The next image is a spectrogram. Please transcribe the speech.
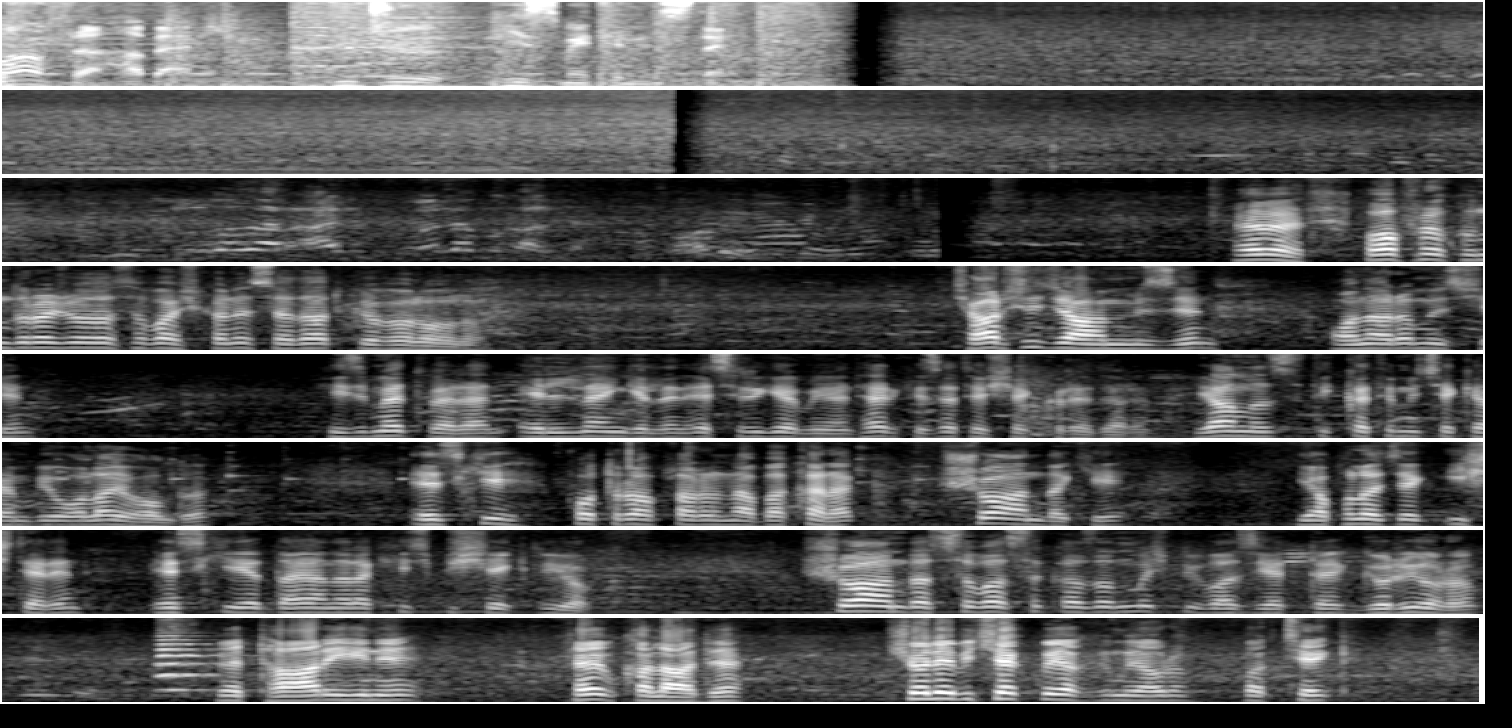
Bafra Haber. Gücü hizmetinizde. Evet, Bafra Kunduracı Odası Başkanı Sedat Göbeloğlu. Çarşı camimizin onarımı için hizmet veren, elinden gelen esirgemeyen herkese teşekkür ederim. Yalnız dikkatimi çeken bir olay oldu. Eski fotoğraflarına bakarak şu andaki yapılacak işlerin eskiye dayanarak hiçbir şekli yok. Şu anda sıvası kazanmış bir vaziyette görüyorum ve tarihini fevkalade. Şöyle bir çek bakayım yavrum. Bak çek.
